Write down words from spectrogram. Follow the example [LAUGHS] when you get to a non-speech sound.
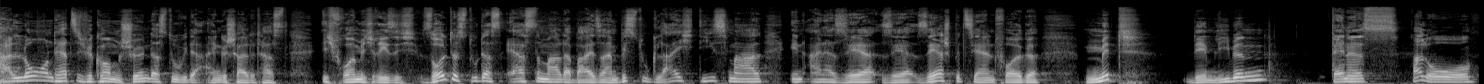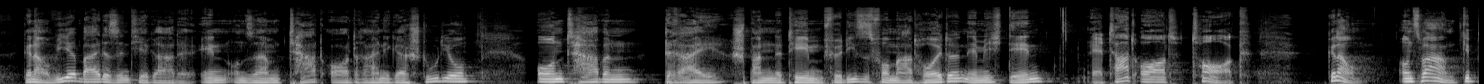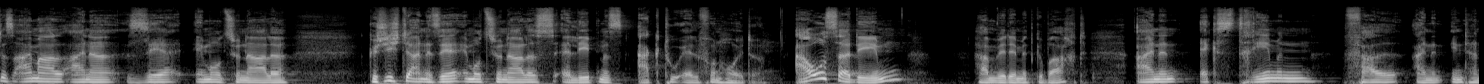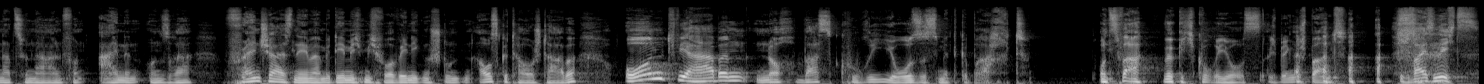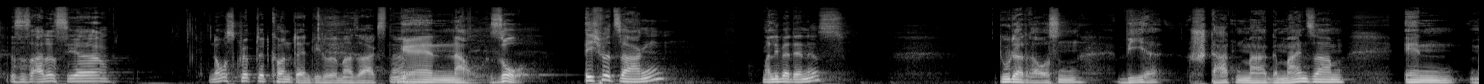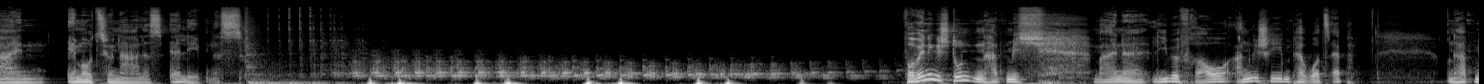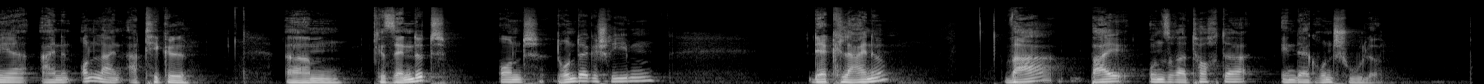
Hallo und herzlich willkommen. Schön, dass du wieder eingeschaltet hast. Ich freue mich riesig. Solltest du das erste Mal dabei sein, bist du gleich diesmal in einer sehr, sehr, sehr speziellen Folge mit dem lieben Dennis, hallo. Genau, wir beide sind hier gerade in unserem Tatortreiniger Studio und haben drei spannende Themen für dieses Format heute, nämlich den Tatort Talk. Genau. Und zwar gibt es einmal eine sehr emotionale Geschichte, ein sehr emotionales Erlebnis aktuell von heute. Außerdem haben wir dir mitgebracht einen extremen Fall, einen internationalen von einem unserer Franchise-Nehmer, mit dem ich mich vor wenigen Stunden ausgetauscht habe. Und wir haben noch was Kurioses mitgebracht. Und zwar wirklich kurios. Ich bin gespannt. ich weiß nichts. Es ist alles hier no scripted content, wie du immer sagst. Ne? Genau. So, ich würde sagen, mein lieber Dennis, du da draußen, wir starten mal gemeinsam in mein emotionales Erlebnis. Vor wenigen Stunden hat mich meine liebe Frau angeschrieben per WhatsApp und hat mir einen Online-Artikel ähm, gesendet und drunter geschrieben, der Kleine war bei unserer Tochter in der Grundschule.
